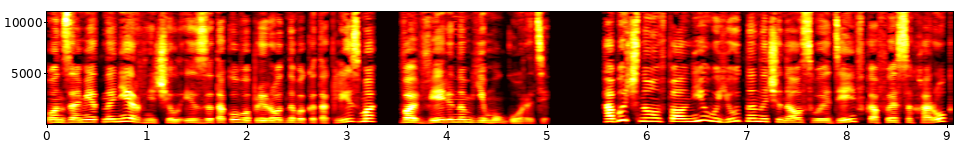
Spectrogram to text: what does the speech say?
Он заметно нервничал из-за такого природного катаклизма в уверенном ему городе. Обычно он вполне уютно начинал свой день в кафе «Сахарок»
